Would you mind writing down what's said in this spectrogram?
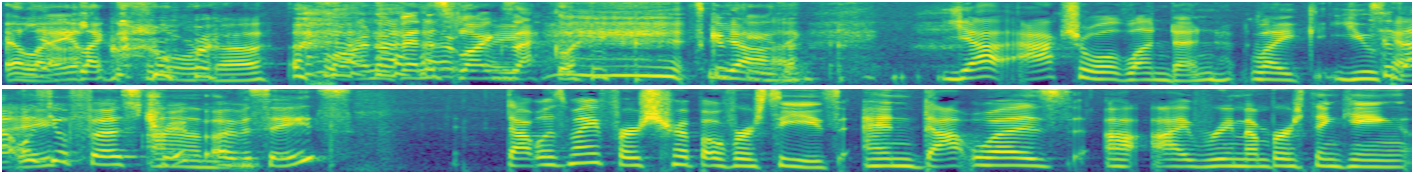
LA? Yeah, like Florida. Florida, Venice, Florida, exactly. It's confusing. Yeah. yeah. actual London, like UK. So that was your first trip um, overseas? That was my first trip overseas. And that was, uh, I remember thinking,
